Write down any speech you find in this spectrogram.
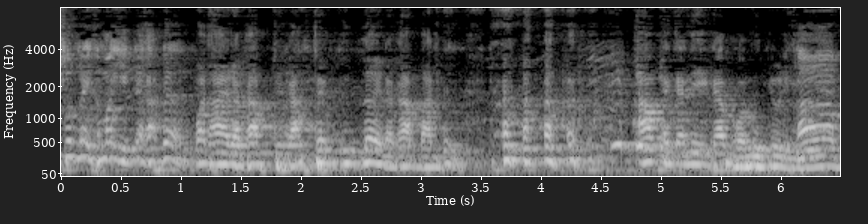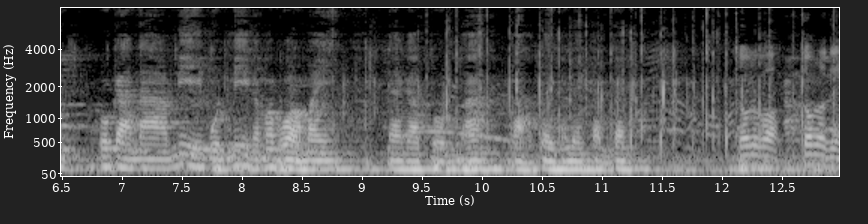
ชุดในเข้ามาอีกนะครับเด้อว่าไทยแล้วครับถึงครับเพิ่มขึ้นเลยนะครับบัดนี้เอาไปกันนี่ครับผมอยู่ดีนี้โอกาสหนามีบุญมีกับมาพอไหมนะครับผมอะฝากไปกันเลยกันกันจบแล้วปะจบแล้วดิ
